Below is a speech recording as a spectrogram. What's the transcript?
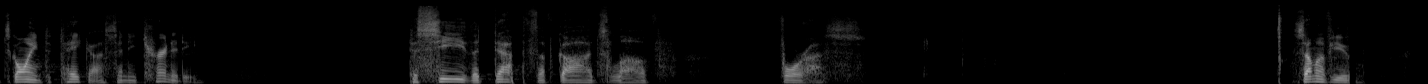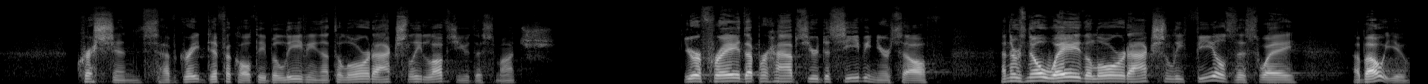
It's going to take us an eternity to see the depth of God's love for us. Some of you Christians have great difficulty believing that the Lord actually loves you this much. You're afraid that perhaps you're deceiving yourself, and there's no way the Lord actually feels this way about you.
